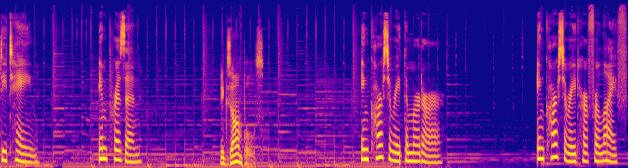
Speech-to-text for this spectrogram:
Detain, Imprison. Examples Incarcerate the murderer. Incarcerate her for life.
